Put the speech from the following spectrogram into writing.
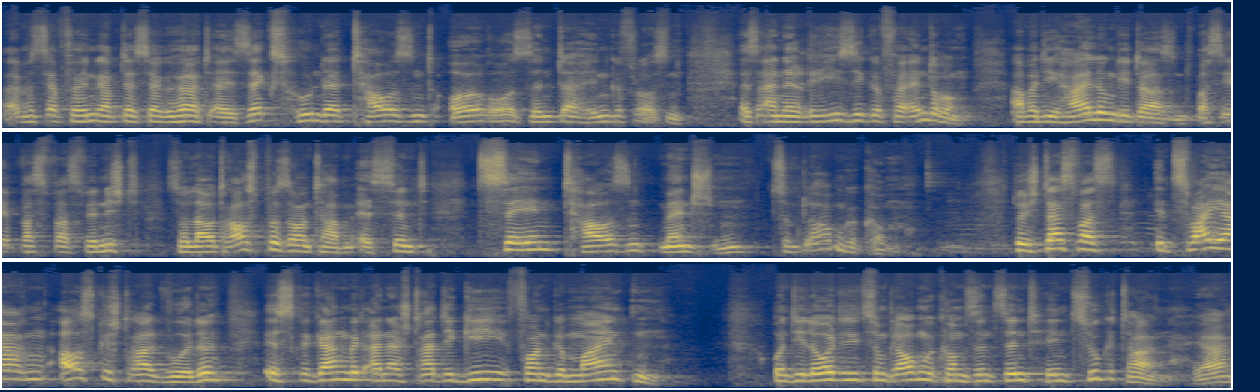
ja vorhin habt ihr es ja gehört, 600.000 Euro sind da hingeflossen. Es ist eine riesige Veränderung. Aber die Heilungen, die da sind, was, was, was wir nicht so laut rausposaunt haben, es sind 10.000 Menschen zum Glauben gekommen. Durch das, was in zwei Jahren ausgestrahlt wurde, ist gegangen mit einer Strategie von Gemeinden. Und die Leute, die zum Glauben gekommen sind, sind hinzugetan. Ja?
